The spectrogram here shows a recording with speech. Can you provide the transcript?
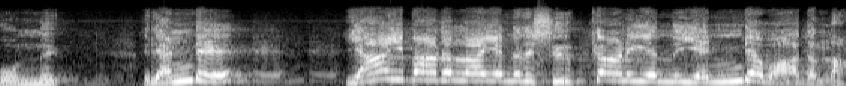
ഒന്ന്. രണ്ട് യാ ഇബാദല്ല എന്നത് ഷിർക്കാണ് എന്ന് എന്റെ വാദം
